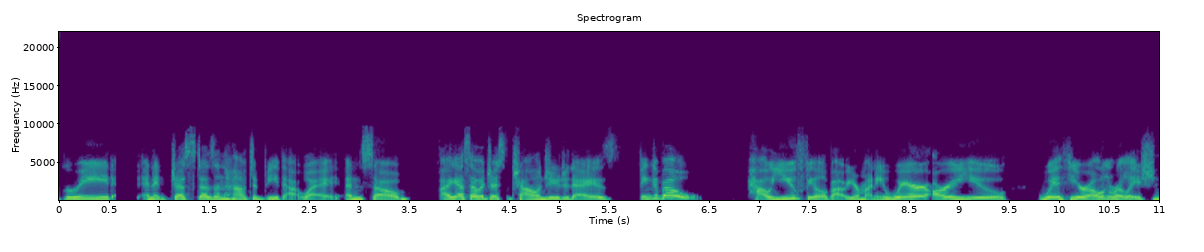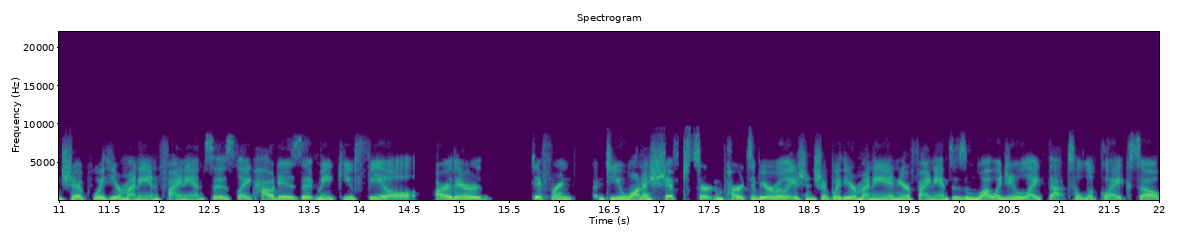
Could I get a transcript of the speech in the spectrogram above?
greed. And it just doesn't have to be that way. And so I guess I would just challenge you today is think about how you feel about your money. Where are you with your own relationship with your money and finances? Like, how does it make you feel? Are there different do you want to shift certain parts of your relationship with your money and your finances and what would you like that to look like so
